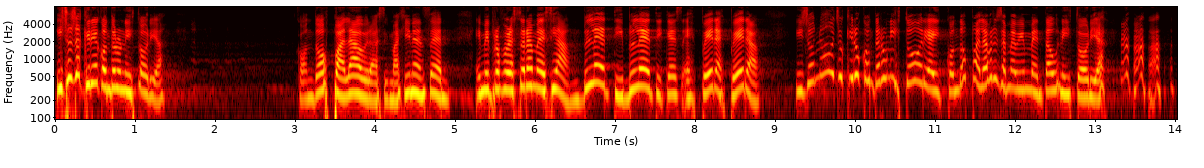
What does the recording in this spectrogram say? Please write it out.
Y yo ya quería contar una historia. Con dos palabras, imagínense. Y mi profesora me decía, bleti, bleti, que es espera, espera. Y yo, no, yo quiero contar una historia. Y con dos palabras ya me había inventado una historia.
